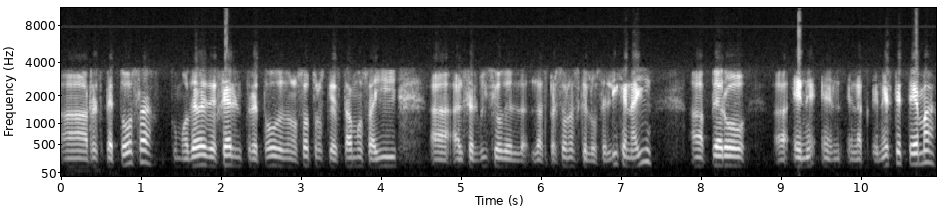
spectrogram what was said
uh, respetuosa, como debe de ser entre todos nosotros que estamos ahí uh, al servicio de las personas que los eligen ahí. Uh, pero en, en, en, la, en, este tema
